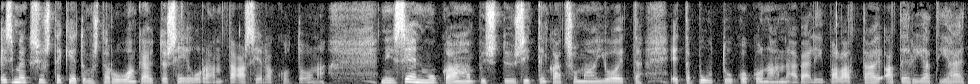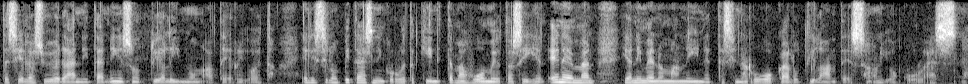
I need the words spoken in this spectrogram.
esimerkiksi jos tekee tuommoista ruoankäyttöseurantaa siellä kotona, niin sen mukaan pystyy sitten katsomaan jo, että, että puuttuu kokonaan nämä välipalat tai ateriat jää, että siellä syödään niitä niin sanottuja linnun aterioita. Eli silloin pitäisi niin ruveta kiinnittämään huomiota siihen enemmän ja nimenomaan niin, että siinä ruokailutilanteessa on joku läsnä.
